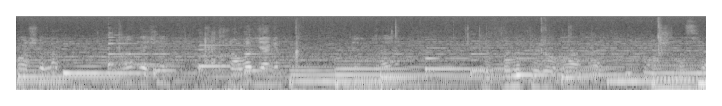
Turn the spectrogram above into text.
Maşallah. Krallar yəqin. Bunu bir oğlan var. Böyle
